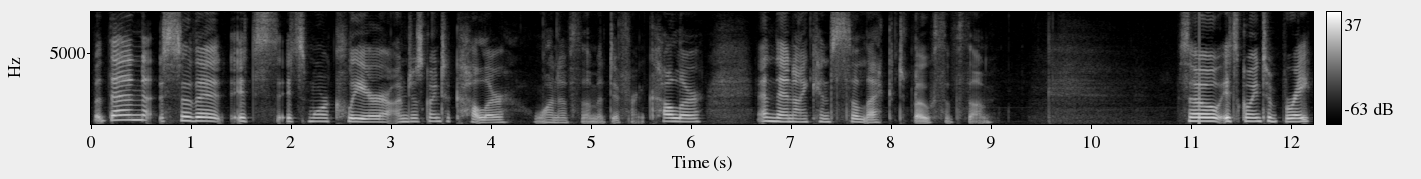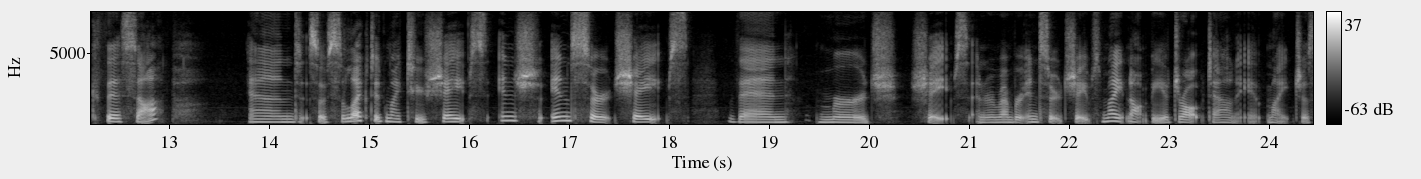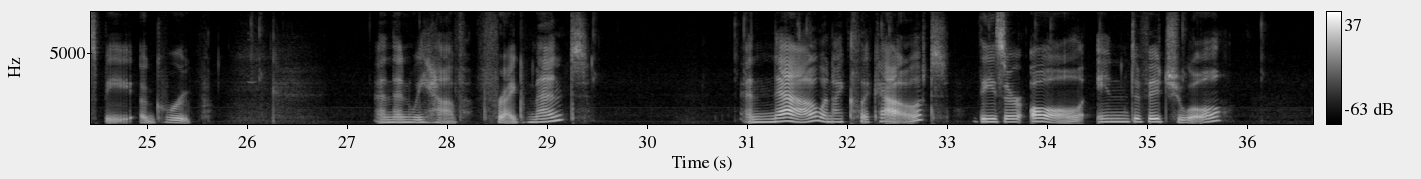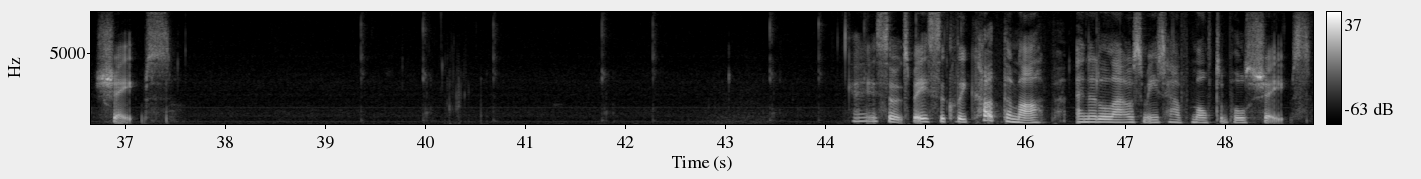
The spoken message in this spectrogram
But then so that it's, it's more clear, I'm just going to color one of them a different color and then I can select both of them. So it's going to break this up and so I've selected my two shapes, ins insert shapes, then merge shapes. And remember insert shapes might not be a drop down, it might just be a group. And then we have fragment. And now when I click out, these are all individual shapes. Okay, so it's basically cut them up and it allows me to have multiple shapes.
